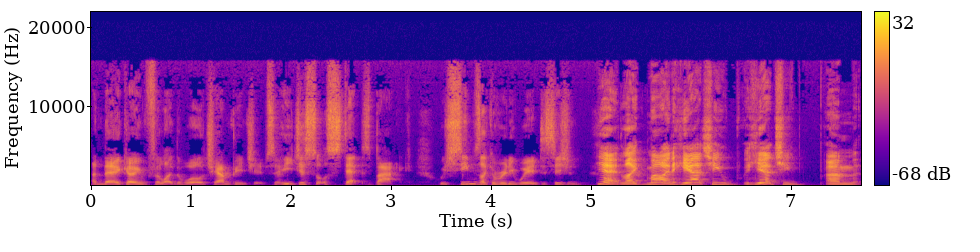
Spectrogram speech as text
and they're going for like the world championship. So he just sort of steps back which seems like a really weird decision. Yeah, like Martin, he actually he actually um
